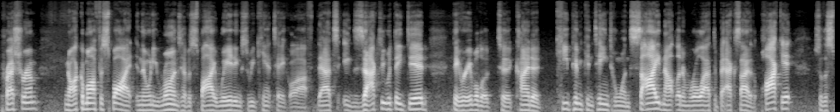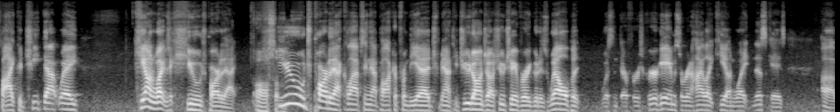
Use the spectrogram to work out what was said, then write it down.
Pressure him, knock him off a spot, and then when he runs, have a spy waiting so he can't take off. That's exactly what they did. They were able to to kind of keep him contained to one side, not let him roll out the backside of the pocket, so the spy could cheat that way. Keion White was a huge part of that. Awesome. Huge part of that, collapsing that pocket from the edge. Matthew Judon, Josh Uche, very good as well, but wasn't their first career game, so we're going to highlight Keion White in this case. Um,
